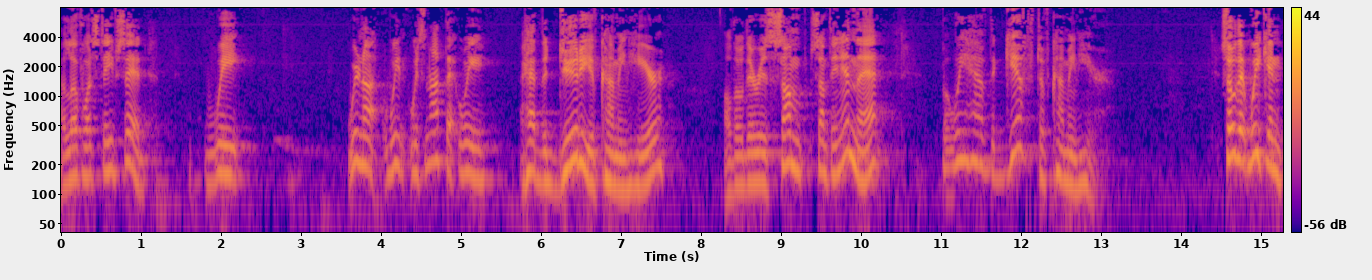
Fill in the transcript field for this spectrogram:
I love what Steve said. We, we're not, we, it's not that we have the duty of coming here, although there is some, something in that, but we have the gift of coming here. So that we can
